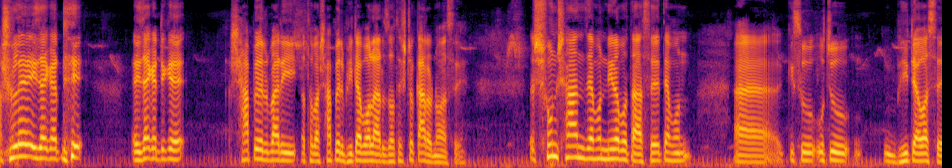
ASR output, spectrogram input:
আসলে এই জায়গাটি, এই জায়গাটিকে সাপের বাড়ি অথবা সাপের ভিটা বলার যথেষ্ট কারণও আছে। শুনশান যেমন নীরবতা আছে, তেমন কিছু উঁচু ভিটাও আছে।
